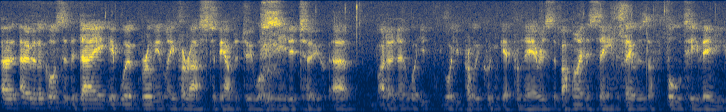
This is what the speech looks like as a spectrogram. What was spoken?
uh, over the course of the day, it worked brilliantly for us to be able to do what we needed to. Uh, I don't know what you what you probably couldn't get from there is that behind the scenes there was a full TV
